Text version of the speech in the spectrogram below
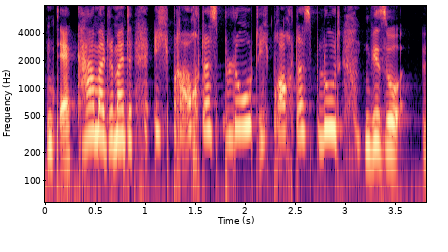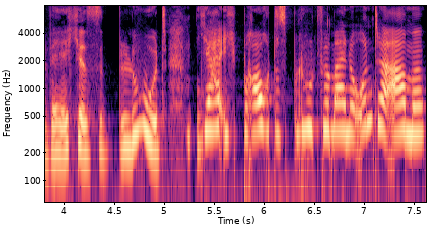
Und er kam halt und meinte, ich brauche das Blut, ich brauche das Blut. Und wir so, welches Blut? Ja, ich brauche das Blut für meine Unterarme.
